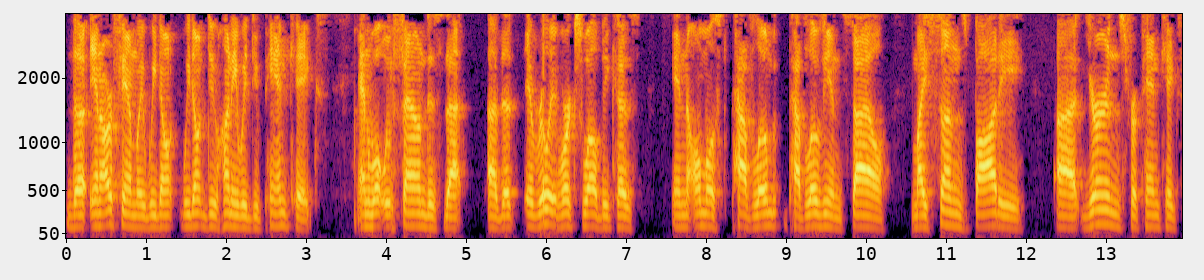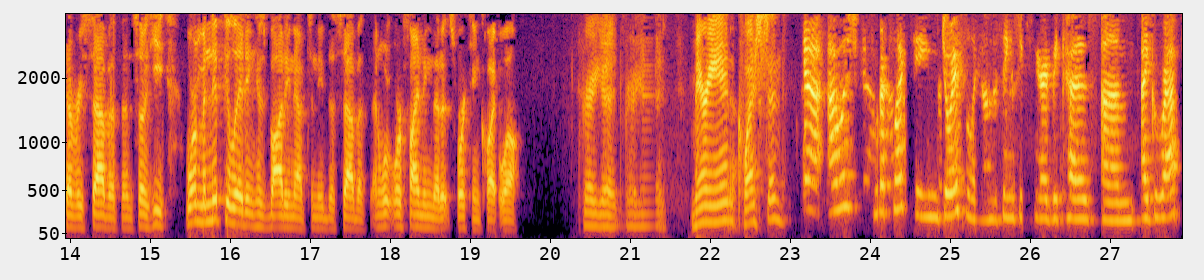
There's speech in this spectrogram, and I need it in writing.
the in our family we don't we don't do honey, we do pancakes. And what we found is that uh, that it really works well because in almost Pavlov, Pavlovian style, my son's body uh, yearns for pancakes every Sabbath, and so he we're manipulating his body now to need the Sabbath, and we're, we're finding that it's working quite well. Very good, very good. Mary Ann, yeah. question? Yeah, I was just reflecting joyfully on the things you shared because um, I grew up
